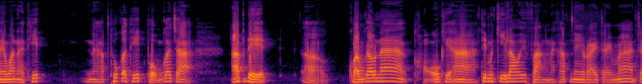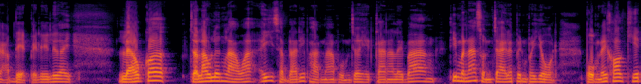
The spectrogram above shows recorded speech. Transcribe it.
ในวันอาทิตย์นะครับทุกอาทิตย์ผมก็จะอัปเดต ความก้าวหน้าของ OKR ที่เมื่อกี้เล่าให้ฟังนะครับ ในรายไตรมาสจะอัปเดตไปเรื่อยๆ แล้วก็จะเล่าเรื่องราวว่าไอ้สัปดาห์ที่ผ่านมาผมเจอเหตุการณ์อะไรบ้าง ที่มันน่าสนใจและเป็นประโยชน์ ผมได้ข้อคิด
